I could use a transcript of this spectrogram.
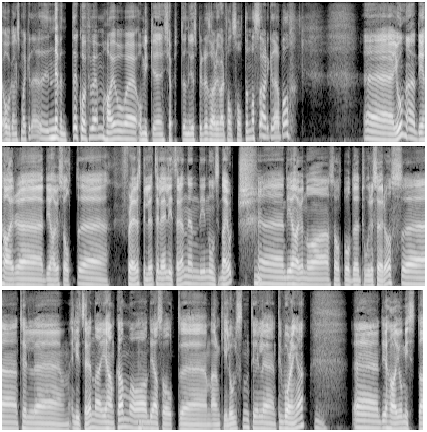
overgangsmarkedet. Nevnte KFUM har jo, uh, om ikke kjøpt nye spillere, så har de i hvert fall solgt en masse, har de ikke det, Pål? jo, de har, de har, jo solgt flere spillere til Eliteserien enn de noensinne har gjort. Mm. de har jo nå solgt både Tore Sørås eh, til eh, Eliteserien i HamKam, og de har solgt eh, Aron Kiel-Olsen til, eh, til Vålerenga. Mm. de har jo mista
